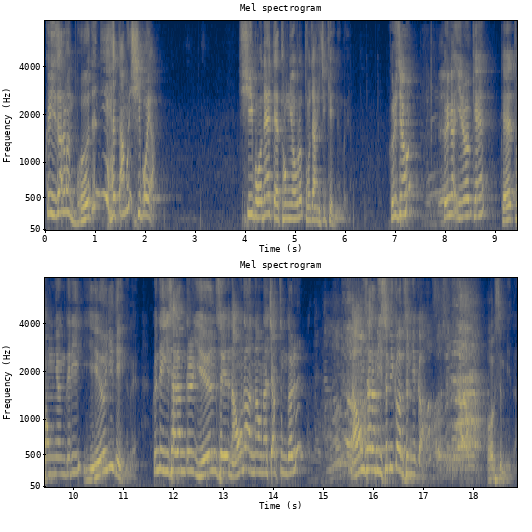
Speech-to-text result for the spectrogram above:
그 이 사람은 뭐든지 했다면 15야. 15대 대통령으로 도장이 찍혀 있는 거예요. 그렇죠? 그러니까 이렇게 대통령들이 예언이 되어 있는 거예요 근데 이 사람들 예언서에 나오나 안 나오나 짝퉁들? 나온 사람이 있습니까 없습니까? 없습니다. 없습니다.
